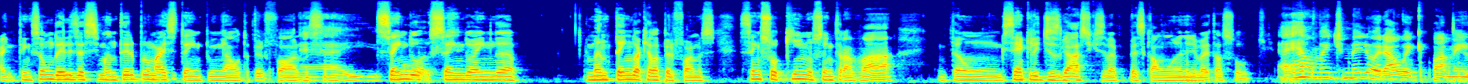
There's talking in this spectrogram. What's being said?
a intenção deles é se manter por mais tempo em alta performance, É, isso, sendo, pô, sendo ainda, mantendo aquela performance sem soquinho, sem travar. Então, sem aquele desgaste que você vai pescar um ano, ele vai estar solto. É realmente melhorar o equipamento,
